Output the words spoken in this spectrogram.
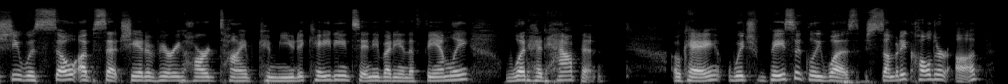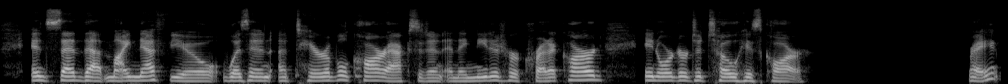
she was so upset. She had a very hard time communicating to anybody in the family what had happened okay, which basically was somebody called her up and said that my nephew was in a terrible car accident and they needed her credit card in order to tow his car. Right?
